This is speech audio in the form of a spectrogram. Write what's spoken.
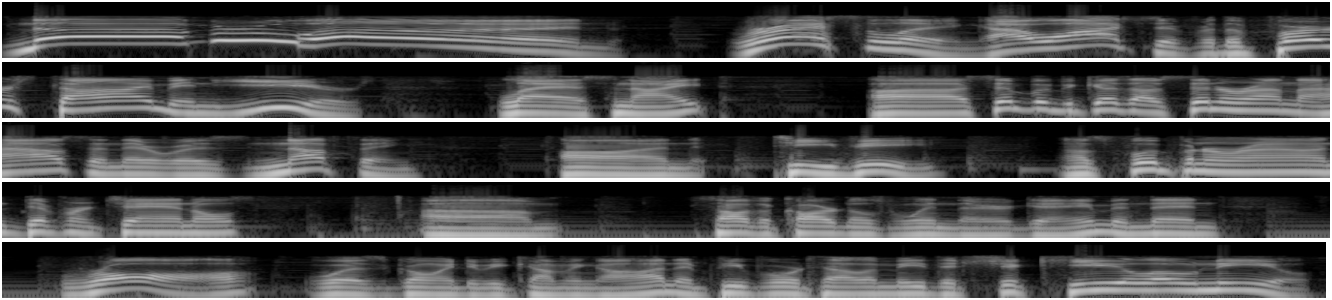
Number one, wrestling. I watched it for the first time in years last night, uh, simply because I was sitting around the house and there was nothing on TV. I was flipping around different channels, um, saw the Cardinals win their game, and then Raw was going to be coming on, and people were telling me that Shaquille O'Neal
